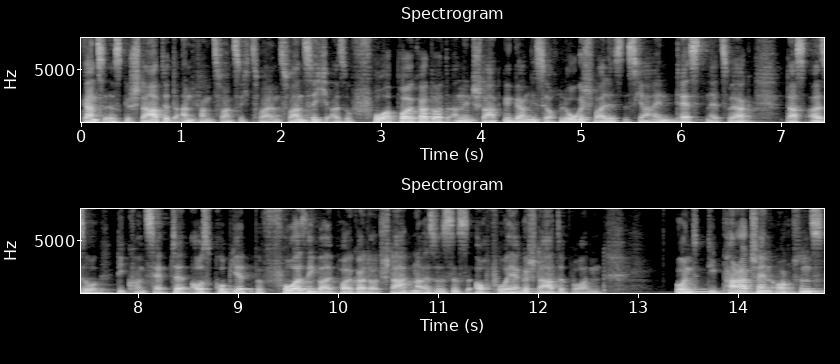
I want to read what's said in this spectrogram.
Das Ganze ist gestartet Anfang 2022, also vor Polkadot an den Start gegangen. Ist ja auch logisch, weil es ist ja ein Testnetzwerk, das also die Konzepte ausprobiert, bevor sie bei Polkadot starten. Also es ist auch vorher gestartet worden. Und die Parachain Auctions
